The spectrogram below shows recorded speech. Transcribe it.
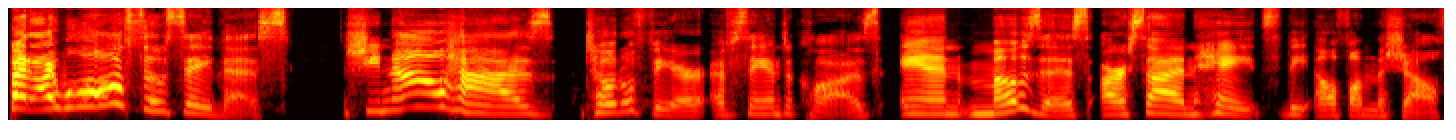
but i will also say this she now has total fear of Santa Claus. And Moses, our son, hates the elf on the shelf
